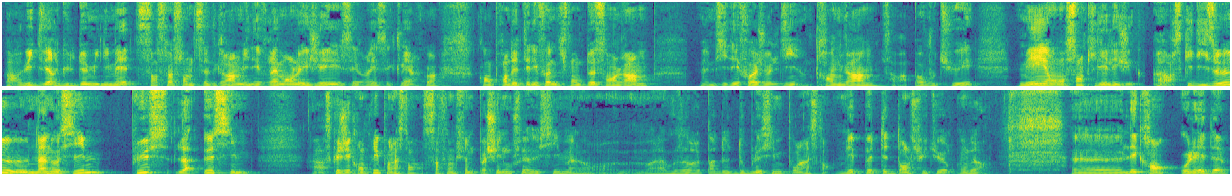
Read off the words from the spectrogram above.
par 8,2 mm, 167 grammes. Il est vraiment léger, c'est vrai, c'est clair. Quoi. Quand on prend des téléphones qui font 200 grammes, même si des fois je le dis, 30 hein, grammes, ça va pas vous tuer, mais on sent qu'il est léger. Alors ce qu'ils disent eux, euh, nano SIM plus la eSIM. Alors ce que j'ai compris pour l'instant, ça fonctionne pas chez nous, chez la eSIM. Alors euh, voilà, vous n'aurez pas de double SIM pour l'instant, mais peut-être dans le futur, on verra. Euh, l'écran OLED,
